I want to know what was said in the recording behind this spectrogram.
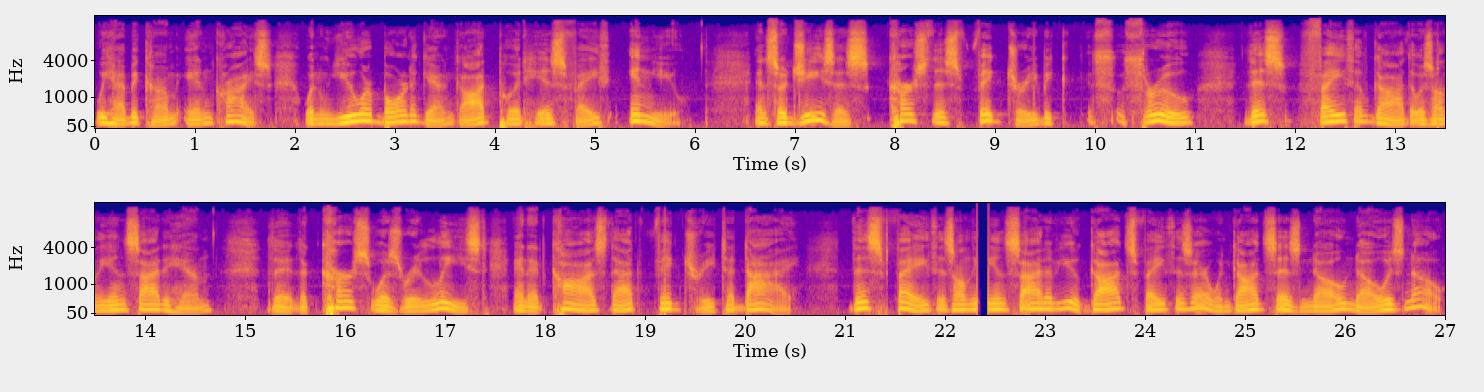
we have become in Christ. When you were born again, God put his faith in you. And so Jesus cursed this fig tree through this faith of God that was on the inside of him, the, the curse was released and it caused that fig tree to die. This faith is on the inside of you. God's faith is there. When God says no, no is no.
